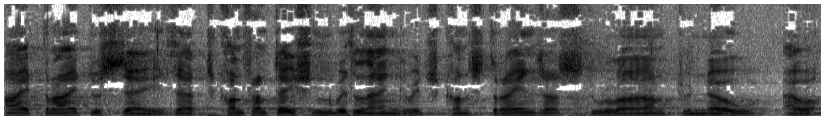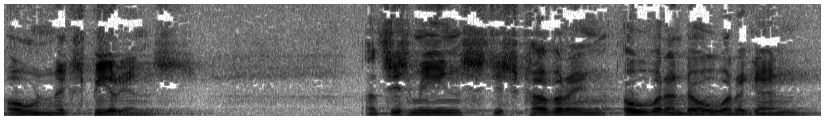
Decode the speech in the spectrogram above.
I try to say that confrontation with language constrains us to learn to know our own experience. And this means discovering over and over again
